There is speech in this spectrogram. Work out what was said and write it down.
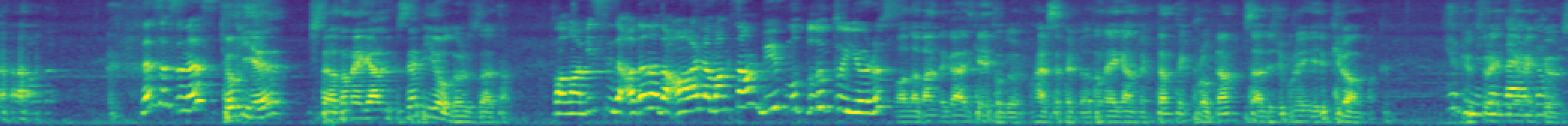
Nasılsınız? Çok iyi. İşte Adana'ya geldiğimizde hep iyi oluyoruz zaten. Vallahi biz sizi Adana'da ağırlamaktan büyük mutluluk duyuyoruz. Vallahi ben de gayet keyif alıyorum her seferinde Adana'ya gelmekten. Tek problem sadece buraya gelip kilo almak. Çünkü sürekli yemek yiyoruz.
